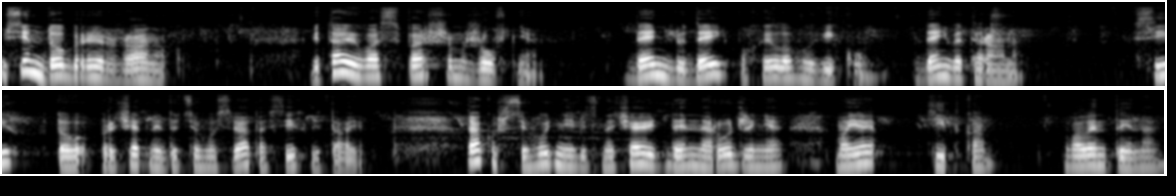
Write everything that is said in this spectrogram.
Усім добрий ранок. Вітаю вас з 1 жовтня, День людей похилого віку, День ветерана. Всіх, хто причетний до цього свята, всіх вітаю. Також сьогодні відзначають день народження моя тітка Валентина.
